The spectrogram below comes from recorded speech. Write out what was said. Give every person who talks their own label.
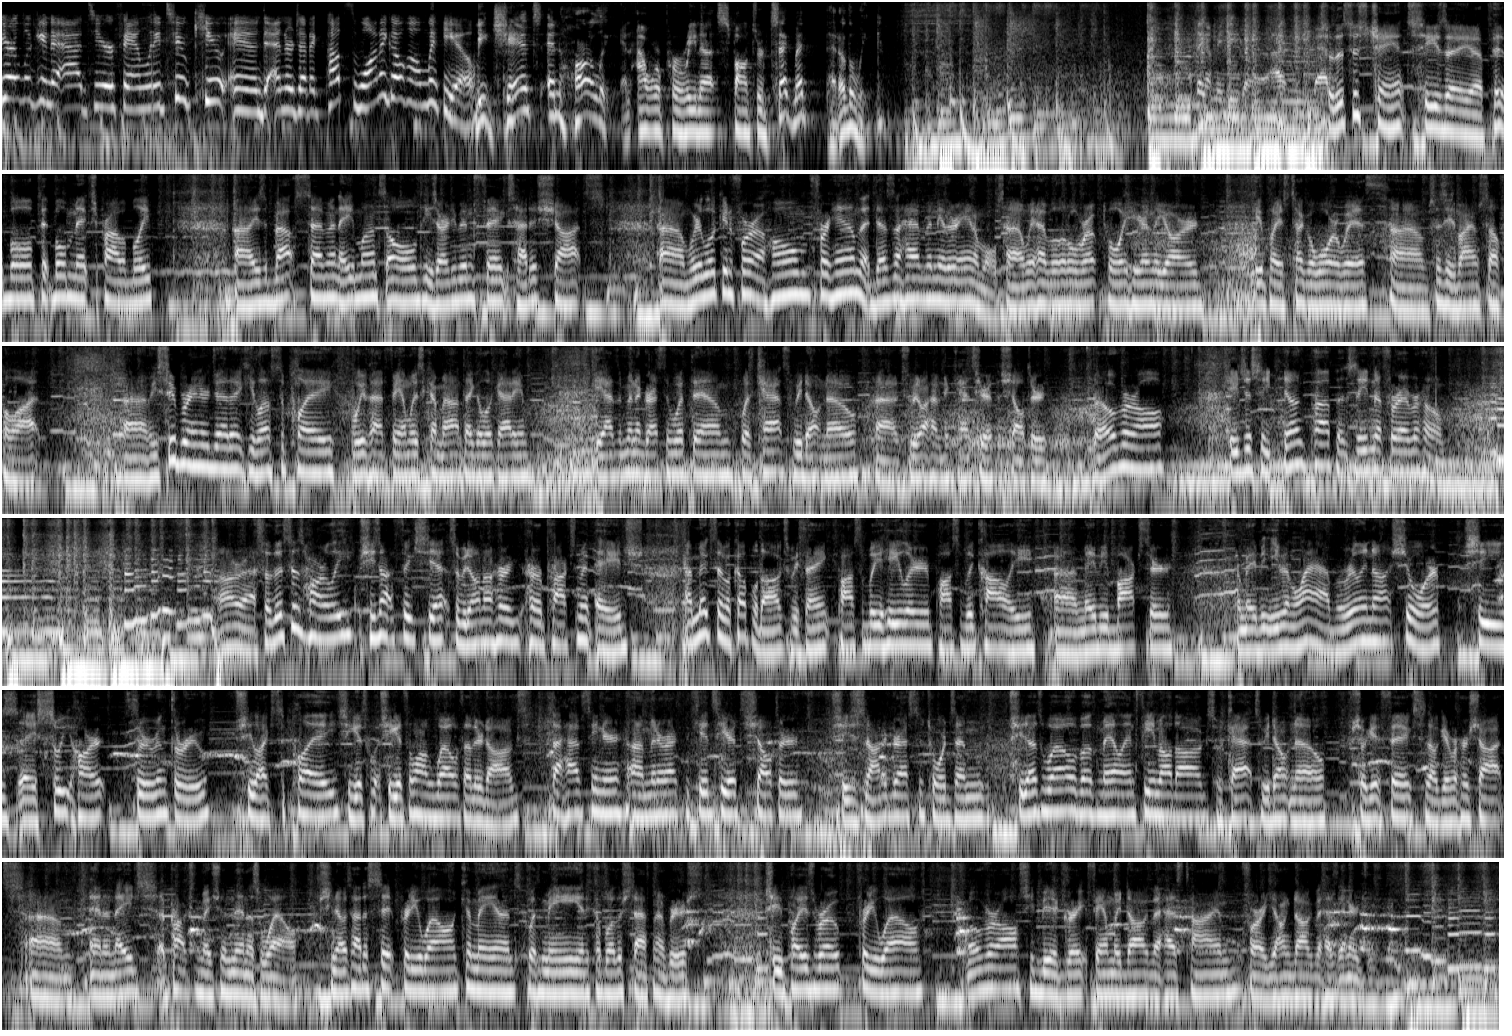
Speaker 1: you're looking to add to your family, two cute and energetic pups want to go home with you.
Speaker 2: Meet Chance and Harley in our Purina sponsored segment, Pet of the Week.
Speaker 3: I think I may need a
Speaker 4: So this is Chance. He's a, uh pit bull, pit bull mix probably. Uh, he's about seven, eight months old. He's already been fixed, had his shots. Um, we're looking for a home for him that doesn't have any other animals. Uh, we have a little rope toy here in the yard. He plays tug of war with um, since he's by himself a lot. Um, he's super energetic. He loves to play. We've had families come out and take a look at him. He hasn't been aggressive with them. With cats, we don't know because we don't have any cats here at the shelter. But overall, he's just a young pup that's needing a forever home. All right, so this is Harley. She's not fixed yet, so we don't know her, her approximate age. A mix of a couple dogs, we think. Possibly a heeler, possibly collie, uh, maybe boxer, or maybe even lab. We're really not sure. She's a sweetheart through and through. She likes to play. She gets she gets along well with other dogs. I have seen her um, interact with kids here at the shelter. She's not aggressive towards them. She does well with both male and female dogs. With cats, we don't know. She'll get fixed. They'll give her her shots um, and an age approximation then as well. She knows how to sit pretty well on command with me and a couple other staff members. She plays rope pretty well. Overall, she'd be a great family dog that has for a young dog that has energy.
